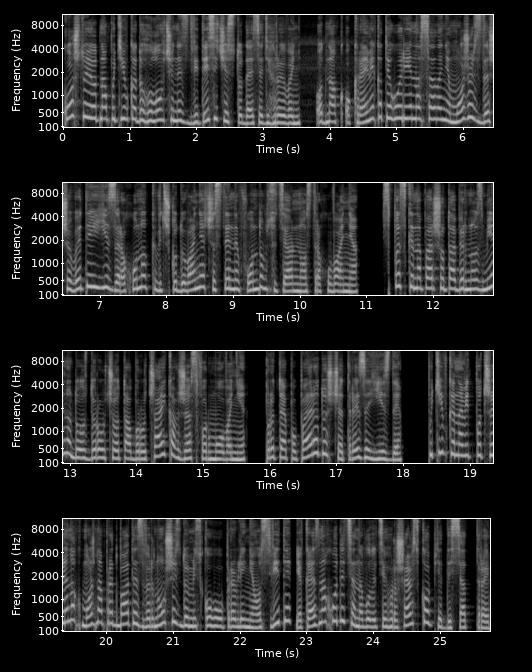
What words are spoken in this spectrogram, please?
Коштує одна путівка до Головчини з 2110 гривень. Однак окремі категорії населення можуть здешевити її за рахунок відшкодування частини фондом соціального страхування. Списки на першу табірну зміну до оздоровчого табору Чайка вже сформовані. Проте попереду ще три заїзди. Путівки на відпочинок можна придбати, звернувшись до міського управління освіти, яке знаходиться на вулиці Грушевського, 53.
